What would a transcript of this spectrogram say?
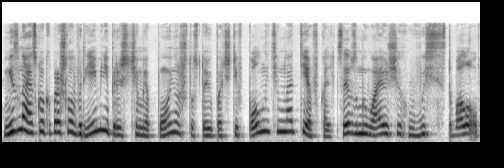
Не знаю, сколько прошло времени, прежде чем я понял, что стою почти в полной темноте, в кольце взмывающих ввысь стволов.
